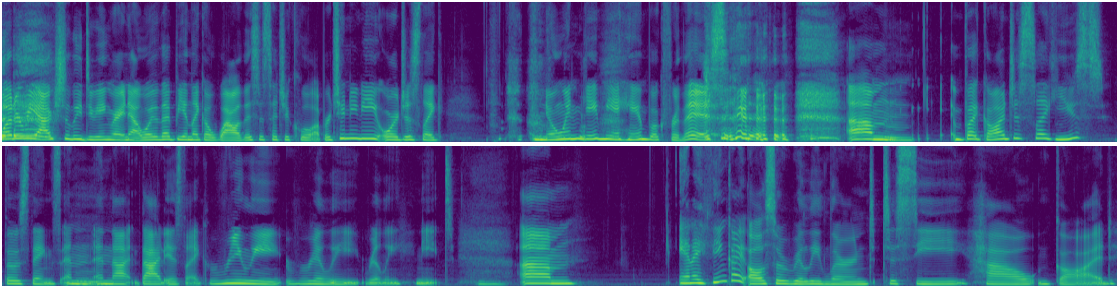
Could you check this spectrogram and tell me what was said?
what are we actually doing right now? Whether that be in like a wow, this is such a cool opportunity, or just like no one gave me a handbook for this. um, but God just like used those things, and and that that is like really, really, really neat. Um. And I think I also really learned to see how God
